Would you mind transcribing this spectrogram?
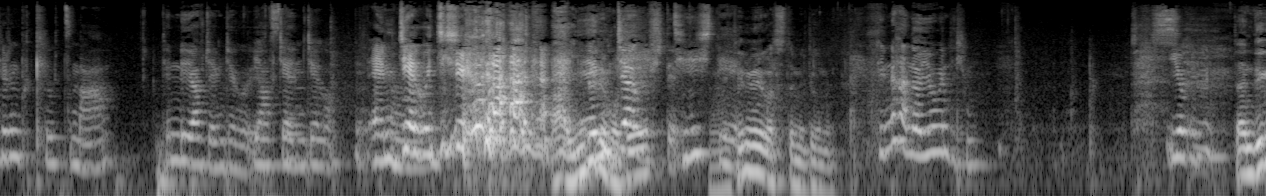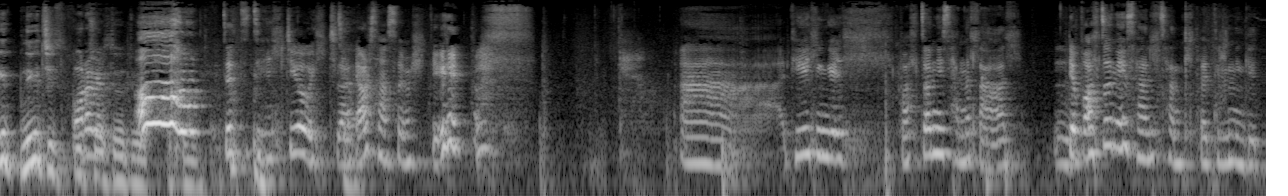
тэр нь бүтлгүүцсэн байгаа. Тэндээ явж амжаагүй. Явж амжаагүй. Амжаагүй жишээ. Аа энэ дээр юм уу? Амжаагүй тий? шүү дээ. Тийм Тэр мэрийг бол өстой мэддэг юм байна. Тэрнийхээ нөө юуг нь хэлмэ. Юу За нэгэнд нэг жил болчихвол зэ зэ хэлчихөө хэлчихээ. Ямар сонсох юм шүү дээ. Аа тэгэл ингээл болцооны санал аваад тэгээ болцооны санал саналтаа тэр нь ингээд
